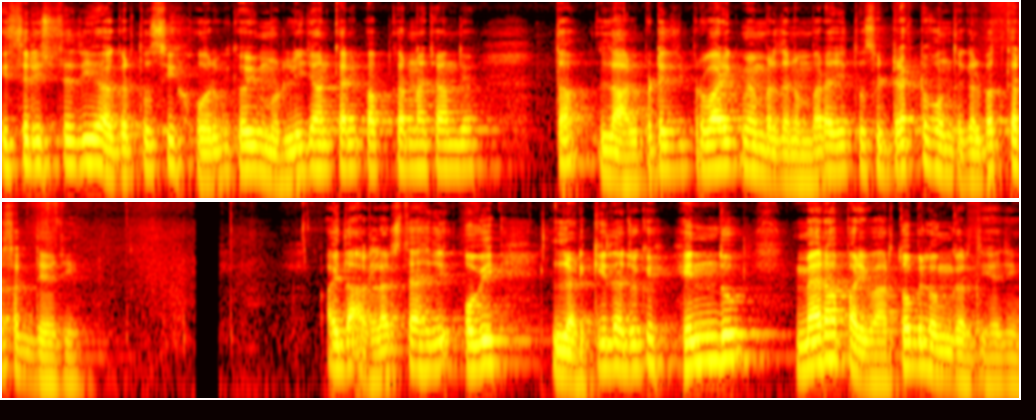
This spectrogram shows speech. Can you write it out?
ਇਸ ਰਿਸ਼ਤੇ ਦੀ ਅਗਰ ਤੁਸੀਂ ਹੋਰ ਵੀ ਕੋਈ ਮੁੱਢਲੀ ਜਾਣਕਾਰੀ ਪ੍ਰਾਪਤ ਕਰਨਾ ਚਾਹੁੰਦੇ ਹੋ, ਤਾਂ ਲਾਲ ਪਟੇ ਦੀ ਪਰਿਵਾਰਿਕ ਮੈਂਬਰ ਦਾ ਨੰਬਰ ਹੈ ਜੀ, ਤੁਸੀਂ ਡਾਇਰੈਕਟ ਫੋਨ ਤੇ ਗੱਲਬਾਤ ਕਰ ਸਕਦੇ ਹੋ ਜੀ। ਅੱਜ ਦਾ ਅਗਲਾ ਰਿਸ਼ਤਾ ਹੈ ਜੀ, ਉਹ ਵੀ ਲੜਕੀ ਦਾ, ਜੋ ਕਿ ਹਿੰਦੂ ਮਹਿਰਾ ਪਰਿਵਾਰ ਤੋਂ ਬਿਲੋਂਗ ਕਰਦੀ ਹੈ ਜੀ।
